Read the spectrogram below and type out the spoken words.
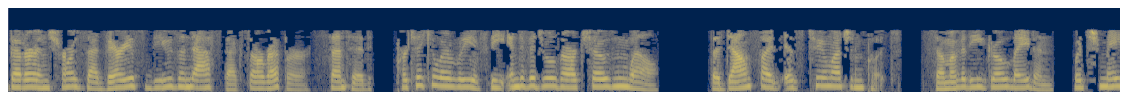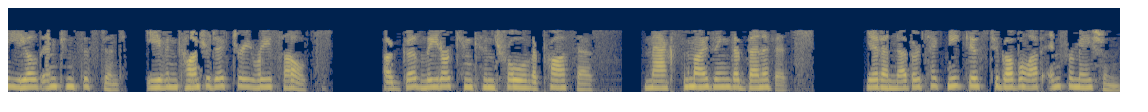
better ensures that various views and aspects are represented, particularly if the individuals are chosen well. The downside is too much input, some of it ego laden, which may yield inconsistent, even contradictory results. A good leader can control the process, maximizing the benefits. Yet another technique is to bubble up information.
